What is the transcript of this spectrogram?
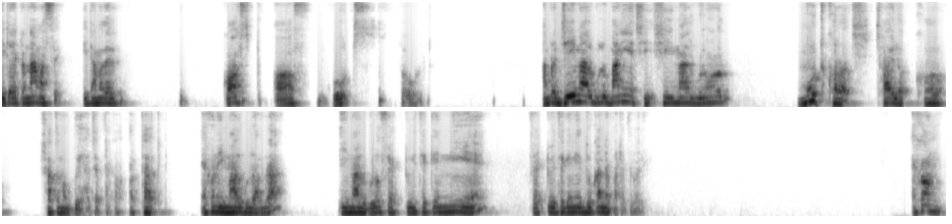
এটা একটা নাম আছে, এটা আমাদের কস্ট অফ গুডস সোল্ড আমরা যেই মালগুলো বানিয়েছি, সেই মালগুলোর মোট খরচ ছয় লক্ষ সাতানব্বই হাজার টাকা। অর্থাৎ এখন এই মালগুলো আমরা, এই মালগুলো ফ্যাক্টরি থেকে নিয়ে ফ্যাক্টরি থেকে নিয়ে দোকানে পাঠাতে পারি। এখন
